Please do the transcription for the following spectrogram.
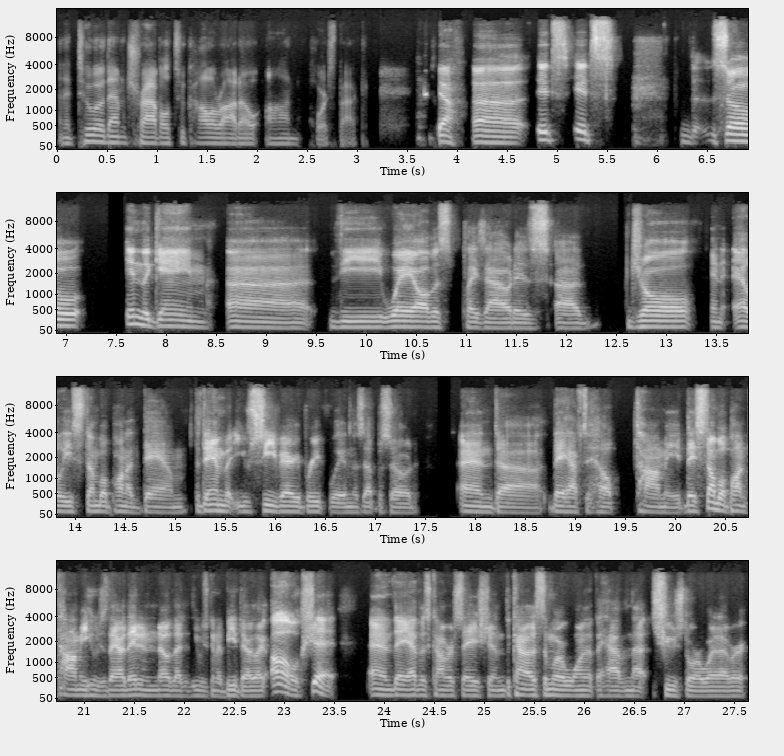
and the two of them travel to Colorado on horseback. yeah uh it's it's so in the game uh the way all this plays out is uh joel and ellie stumble upon a dam the dam that you see very briefly in this episode and uh they have to help tommy. They stumble upon tommy who's there. They didn't know that he was going to be there. Like oh shit. And they have this conversation the kind of similar one that they have in that shoe store or whatever.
